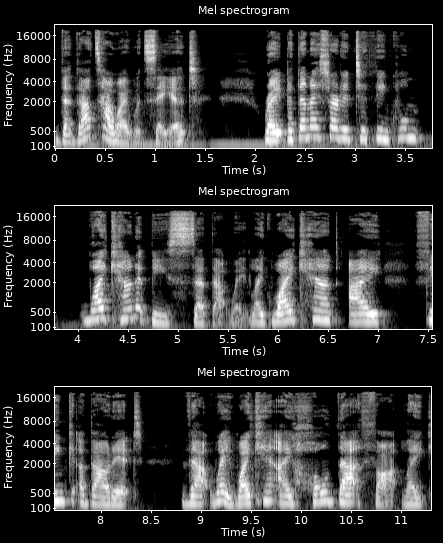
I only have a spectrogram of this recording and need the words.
that that's how I would say it, right? But then I started to think, well, why can't it be said that way? Like, why can't I think about it that way? Why can't I hold that thought? Like,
